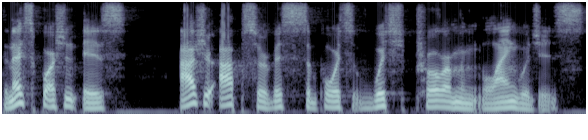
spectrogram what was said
The next question is Azure App Service supports which programming languages?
